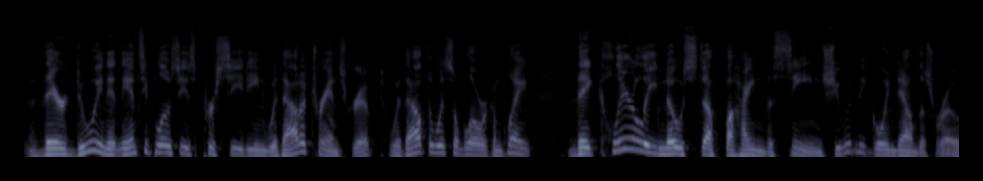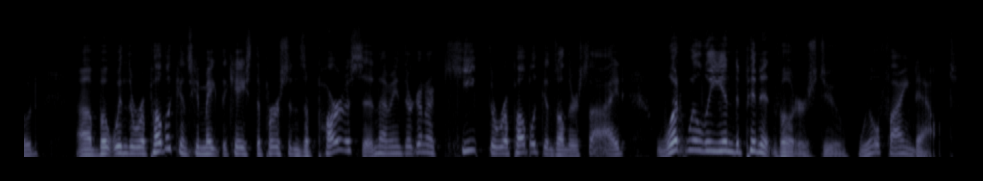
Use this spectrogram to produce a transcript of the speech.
They're doing it. Nancy Pelosi is proceeding without a transcript, without the whistleblower complaint. They clearly know stuff behind the scenes. She wouldn't be going down this road. Uh, but when the Republicans can make the case the person's a partisan, I mean, they're going to keep the Republicans on their side. What will the independent voters do? We'll find out.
